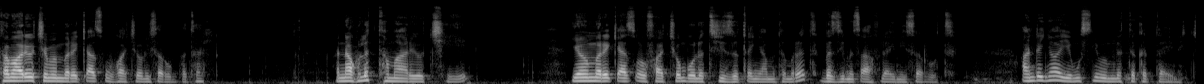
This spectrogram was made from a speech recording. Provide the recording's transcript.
ተማሪዎች የመመረቂያ ጽሁፋቸውን ይሰሩበታል እና ሁለት ተማሪዎቼ የመመረቂያ ጽሁፋቸውን በ2009 ዓ ም በዚህ መጽሐፍ ላይ ነው የሰሩት። አንደኛዋ የሙስሊም እምነት ተከታይ ነች።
